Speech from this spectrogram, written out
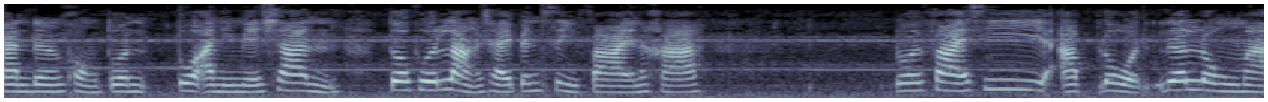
การเดินของตัวตัวแอนิเมชันตัวพื้นหลังใช้เป็น 4 ไฟล์นะคะ โดยไฟล์ที่อัปโหลดเลื่อนลงมา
